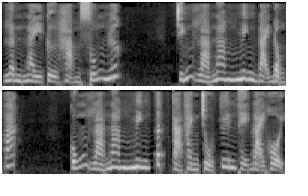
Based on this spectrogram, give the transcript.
Lần này cử hạm xuống nước. Chính là Nam Minh đại động tác. cũng là Nam Minh tất cả thành chủ tuyên thể đại hội.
